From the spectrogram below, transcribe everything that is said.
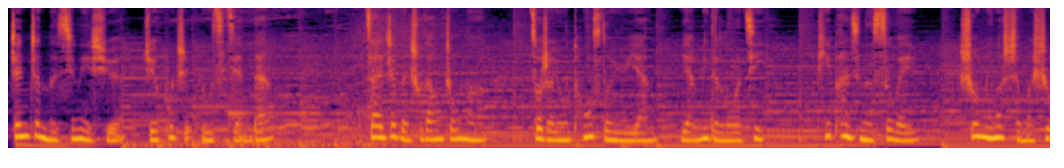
真正的心理学绝不止如此简单。在这本书当中呢，作者用通俗的语言、严密的逻辑。批判性的思维，说明了什么是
